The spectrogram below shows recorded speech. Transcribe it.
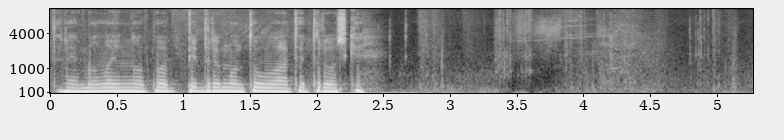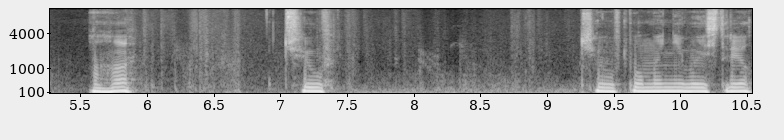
Треба лайно підремонтувати трошки. Ага. Чув. Чув по мені вистріл.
